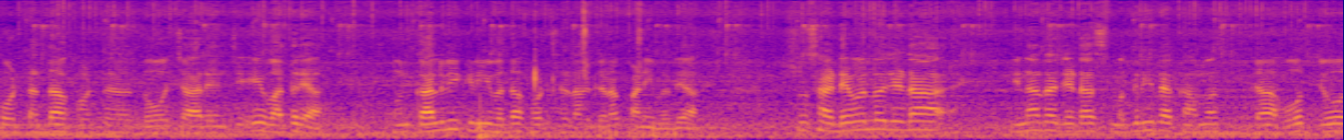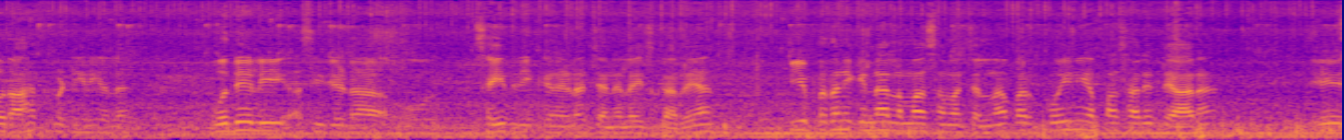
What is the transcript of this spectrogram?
ਫੁੱਟ ਅੱਧਾ ਫੁੱਟ 2-4 ਇੰਚ ਇਹ ਵੱਧ ਰਿਹਾ। ਹੁਣ ਕੱਲ ਵੀ ਕਰੀਬ ਅੱਧਾ ਫੁੱਟ ਸਾਡਾ ਜਿਹੜਾ ਪਾਣੀ ਵਧਿਆ। ਸੋ ਸਾਡੇ ਵੱਲੋਂ ਜਿਹੜਾ ਇਹਨਾਂ ਦਾ ਜਿਹੜਾ ਸਮੱਗਰੀ ਦਾ ਕੰਮ ਆ ਜਾਂ ਹੋਰ ਜੋ ਰਾਹਤ ਮਟੀਰੀਅਲ ਹੈ ਉਹਦੇ ਲਈ ਅਸੀਂ ਜਿਹੜਾ ਉਹ ਸਹੀ ਤਰੀਕੇ ਨਾਲ ਜਿਹੜਾ ਚੈਨਲਾਈਜ਼ ਕਰ ਰਹੇ ਹਾਂ। ਵੀ ਇਹ ਪਤਾ ਨਹੀਂ ਕਿੰਨਾ ਲੰਮਾ ਸਮਾਂ ਚੱਲਣਾ ਪਰ ਕੋਈ ਨਹੀਂ ਆਪਾਂ ਸਾਰੇ ਤਿਆਰ ਹਾਂ। ਇਹ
